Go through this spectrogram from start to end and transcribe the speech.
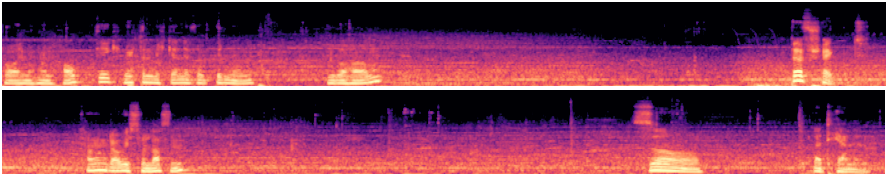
brauche ich noch einen Hauptweg. Ich möchte nämlich gerne eine Verbindung rüber haben. Perfekt. Kann man, glaube ich, so lassen. So. Laternen.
